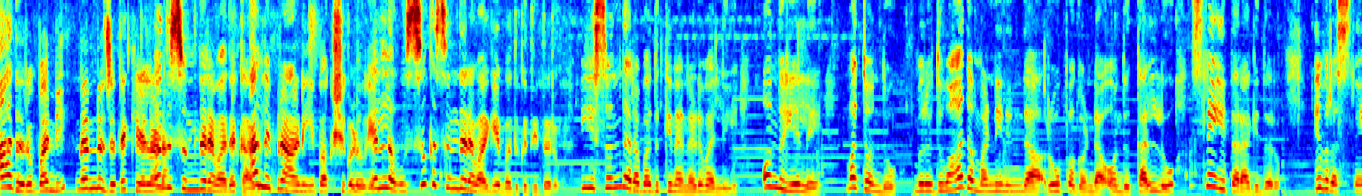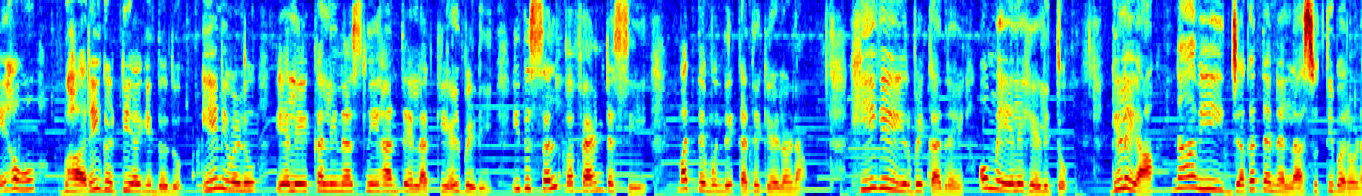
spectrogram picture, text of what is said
ಆದರೂ ಬನ್ನಿ ನನ್ನ ಜೊತೆ ಕೇಳೋಣ. ಸುಂದರವಾದ ಕಾಡು. ಅಲ್ಲಿ ಪ್ರಾಣಿ ಪಕ್ಷಿಗಳು ಎಲ್ಲವೂ ಸುಖ ಸುಂದರವಾಗಿ ಬದುಕುತ್ತಿದ್ದರು. ಈ ಸುಂದರ ಬದುಕಿನ ನಡುವಲ್ಲಿ ಒಂದು ಎಲೆ ಮತ್ತೊಂದು ಮೃದುವಾದ ಮಣ್ಣಿನಿಂದ ರೂಪುಗೊಂಡ ಒಂದು ಕಲ್ಲು ಸ್ನೇಹಿತರಾಗಿದ್ದರು. ಇವರ ಸ್ನೇಹವು ಭಾರಿ ಗಟ್ಟಿಯಾಗಿದ್ದದು. ಏನಿವಳು? ಎಲೆ ಕಲ್ಲಿನ ಸ್ನೇಹ ಅಂತೆಲ್ಲ ಕೇಳಬೇಡಿ. ಇದು ಸ್ವಲ್ಪ ಫ್ಯಾಂಟಸಿ ಮತ್ತೆ ಮುಂದೆ ಕತೆ ಕೇಳೋಣ. ಹೀಗೆ ಇರಬೇಕಾದ್ರೆ ಒಮ್ಮೆ ಎಲೆ ಹೇಳಿತು ಗೆಳೆಯ, ನಾವೀ ಜಗತ್ತನ್ನೆಲ್ಲ ಸುತ್ತಿ ಬರೋಣ.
